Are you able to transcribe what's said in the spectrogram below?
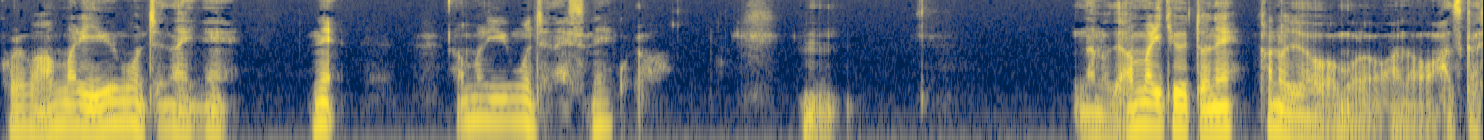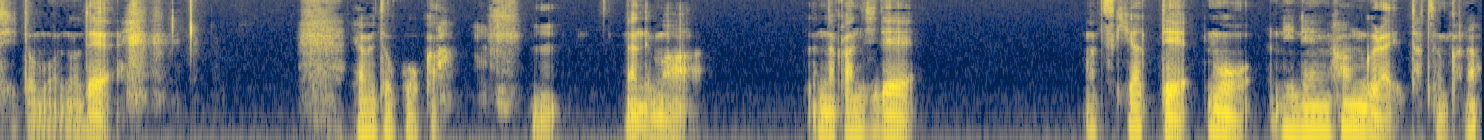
これはあんまり言うもんじゃないね。ね。あんまり言うもんじゃないですね、これは。うん。なので、あんまり言うとね、彼女はもう、あの、恥ずかしいと思うので、やめとこうか。うん。なんでまあ、そんな感じで、まあ、付き合ってもう2年半ぐらい経つんかな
